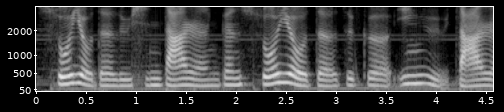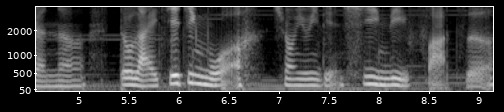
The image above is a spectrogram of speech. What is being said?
所有的旅行达人跟所有的这个英语达人呢，都来接近我，希望用一点吸引力法则，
